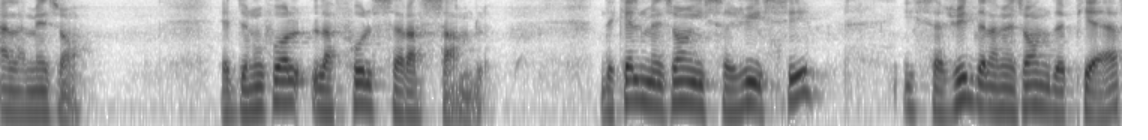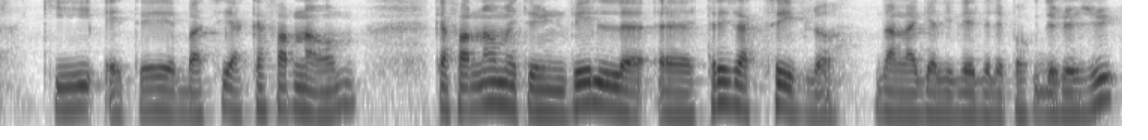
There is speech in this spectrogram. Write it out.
à la maison. Et de nouveau, la foule se rassemble. De quelle maison il s'agit ici? Il s'agit de la maison de Pierre qui était bâtie à Capharnaüm. Capharnaüm était une ville euh, très active dans la Galilée de l'époque de Jésus.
